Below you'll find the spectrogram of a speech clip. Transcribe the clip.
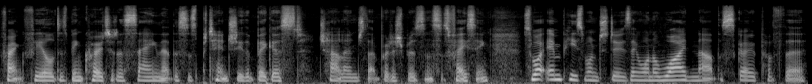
Frank Field has been quoted as saying that this is potentially the biggest challenge that British business is facing. So, what MPs want to do is they want to widen out the scope of the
